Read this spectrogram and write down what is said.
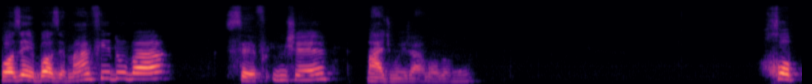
بازه بازه منفی دو و صفر. این میشه مجموعه جوابمون. خب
